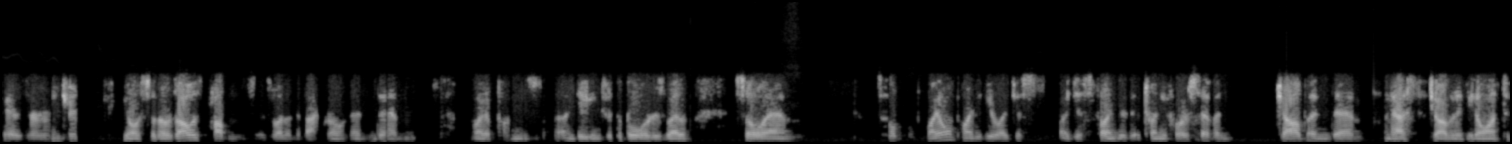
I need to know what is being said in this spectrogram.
players that are injured. You know, so there's always problems as well in the background, and um, have problems and dealings with the board as well. So, um, so my own point of view, I just I just find it a 24/7 job and um, fantastic job. And if you don't want to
